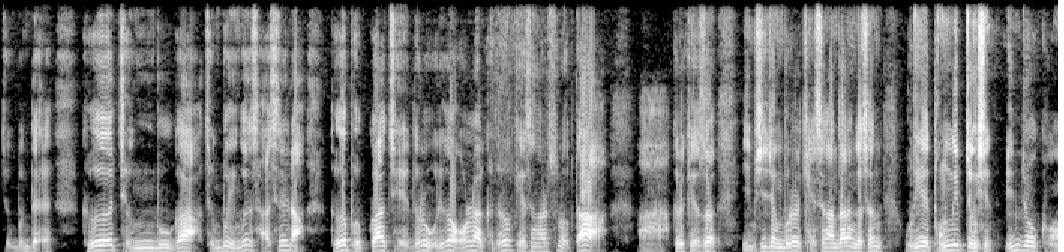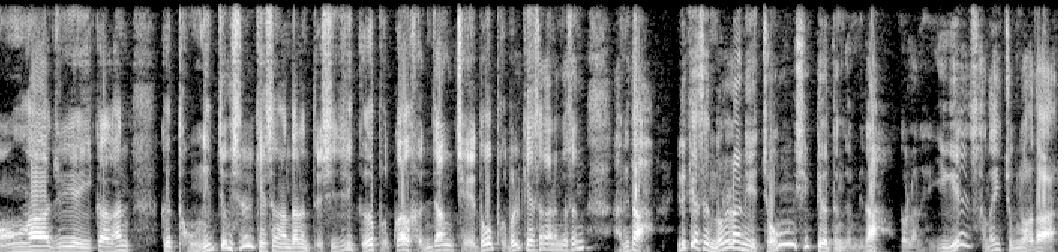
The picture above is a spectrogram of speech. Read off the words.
정부인데 그 정부가 정부인 건 사실이나 그 법과 제도를 우리가 오늘날 그대로 개성할 수는 없다. 아, 그렇게 해서 임시정부를 개성한다는 것은 우리의 독립정신, 민주공화주의에 입각한 그 독립 정신을 개성한다는 뜻이지 그 법과 헌장 제도 법을 개성하는 것은 아니다. 이렇게 해서 논란이 종식되었던 겁니다. 논란이. 이게 상당히 중요하다.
